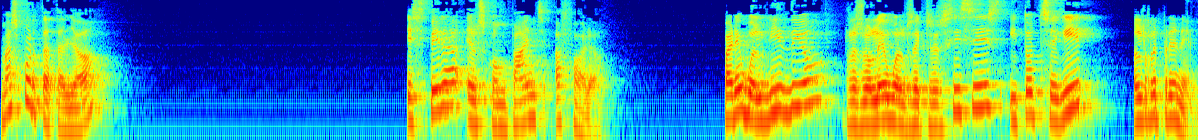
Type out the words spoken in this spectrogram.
M'has portat allò? Espera els companys a fora. Pareu el vídeo, resoleu els exercicis i tot seguit el reprenem.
